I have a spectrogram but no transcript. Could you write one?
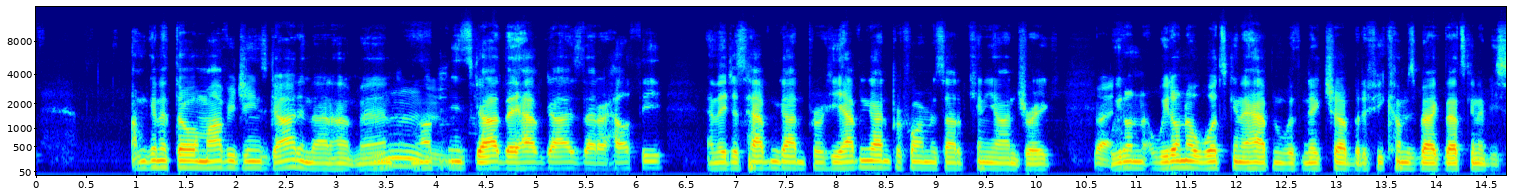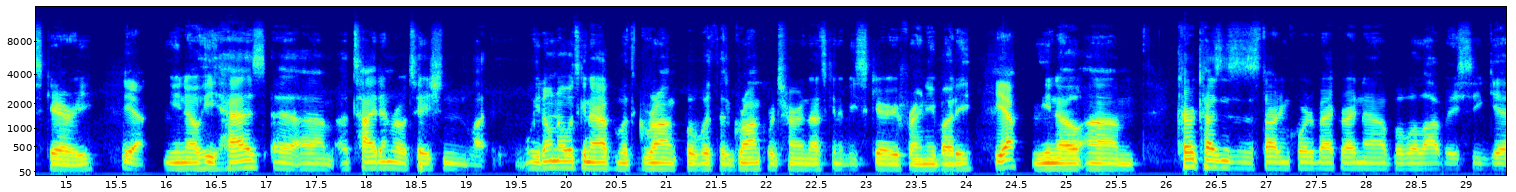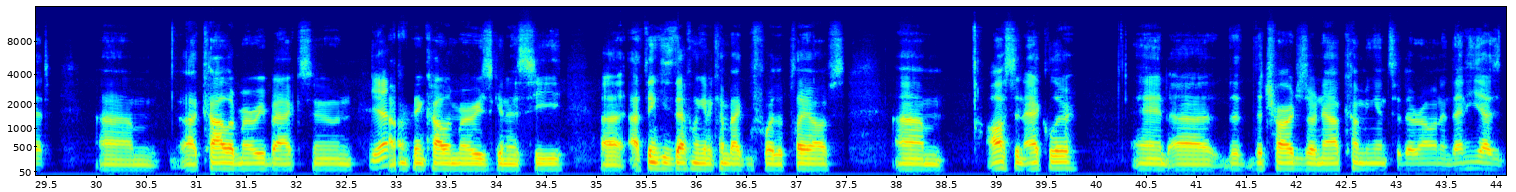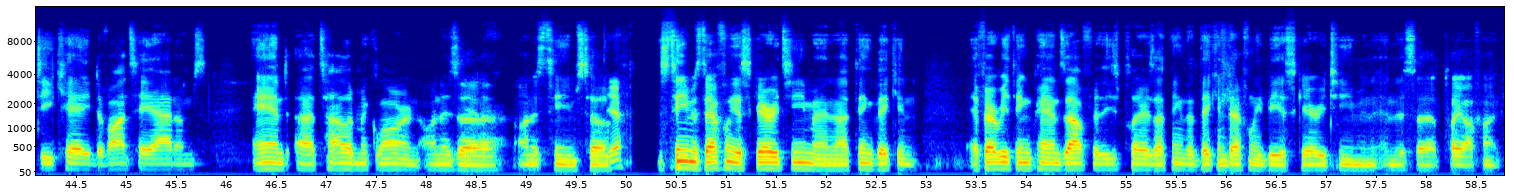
I'm gonna throw a Mavi Jeans God in that hunt, man. Mm. Mavi Jeans God. They have guys that are healthy, and they just haven't gotten per- he haven't gotten performance out of Kenyan Drake. Right. We don't we don't know what's gonna happen with Nick Chubb, but if he comes back, that's gonna be scary. Yeah. You know, he has a, um, a tight end rotation. Like we don't know what's going to happen with Gronk, but with the Gronk return, that's going to be scary for anybody. Yeah. You know, um, Kirk Cousins is a starting quarterback right now, but we'll obviously get um, uh, Kyler Murray back soon. Yeah. I don't think Kyler Murray's going to see. Uh, I think he's definitely going to come back before the playoffs. Um, Austin Ekeler and uh, the the Chargers are now coming into their own. And then he has DK, Davante Adams, and uh, Tyler McLaurin on his uh on his team. So yeah, this team is definitely a scary team, and I think they can. If everything pans out for these players, I think that they can definitely be a scary team in, in this uh, playoff hunt.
